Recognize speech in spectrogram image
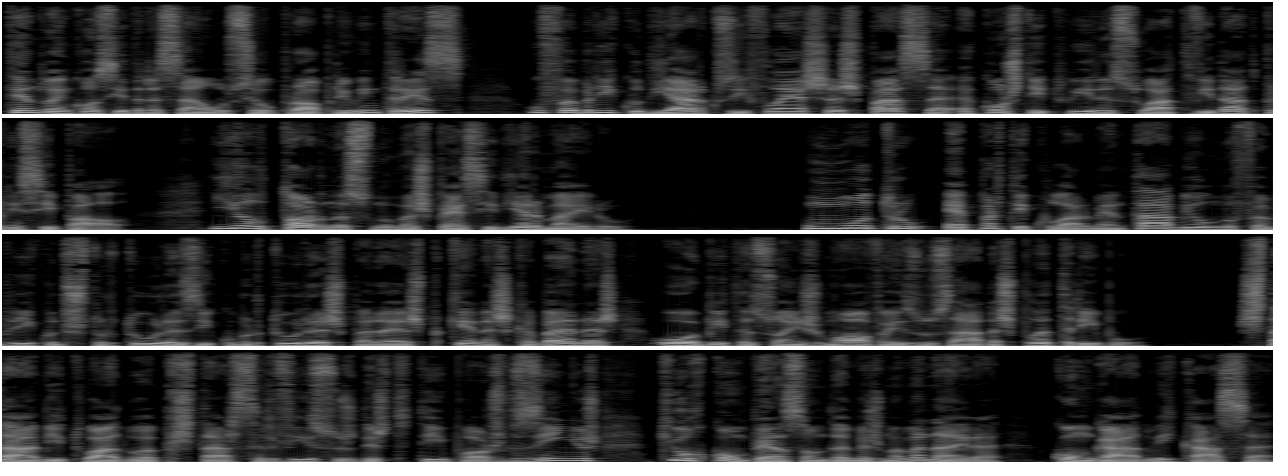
tendo em consideração o seu próprio interesse, o fabrico de arcos e flechas passa a constituir a sua atividade principal e ele torna-se numa espécie de armeiro. Um outro é particularmente hábil no fabrico de estruturas e coberturas para as pequenas cabanas ou habitações móveis usadas pela tribo. Está habituado a prestar serviços deste tipo aos vizinhos, que o recompensam da mesma maneira, com gado e caça,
